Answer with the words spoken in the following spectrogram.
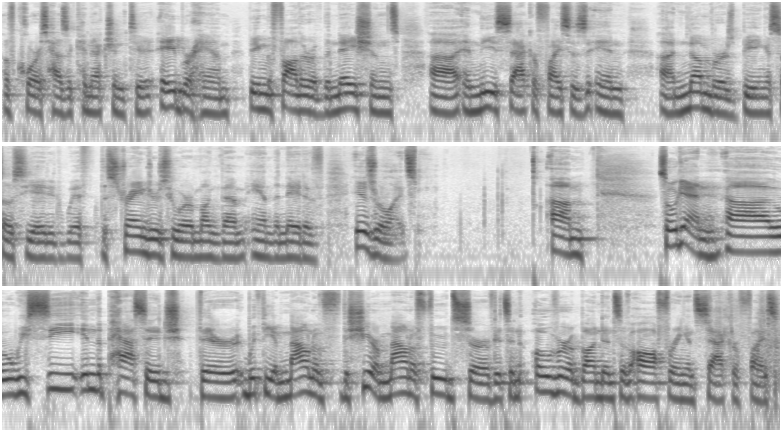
of course has a connection to Abraham being the father of the nations, uh, and these sacrifices in uh, numbers being associated with the strangers who are among them and the native Israelites. Um, so again, uh, we see in the passage there, with the amount of the sheer amount of food served, it's an overabundance of offering and sacrifice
